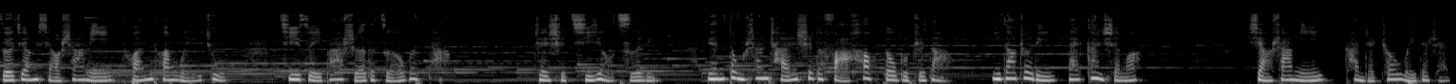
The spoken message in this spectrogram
则将小沙弥团团围住，七嘴八舌的责问他：“真是岂有此理！连洞山禅师的法号都不知道，你到这里来干什么？”小沙弥看着周围的人，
